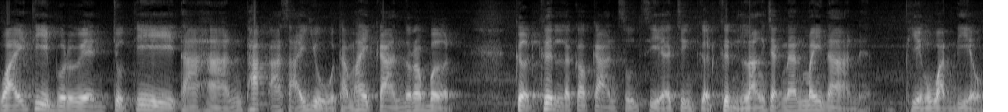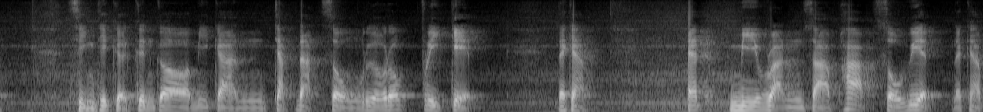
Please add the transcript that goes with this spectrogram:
ไว้ที่บริเวณจุดที่ทหารพักอาศัยอยู่ทำให้การระเบิด เกิดขึ้นแล้วก็การสูญเสียจึงเกิดขึ้น หลังจากนั้นไม่นานเพียงวันเดียว สิ่งที่เกิดขึ้นก็มีการจัดหนักส่งเรือรบฟรีเกตนะครับแอดมิรันสาภาพโซเวียตนะครับ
